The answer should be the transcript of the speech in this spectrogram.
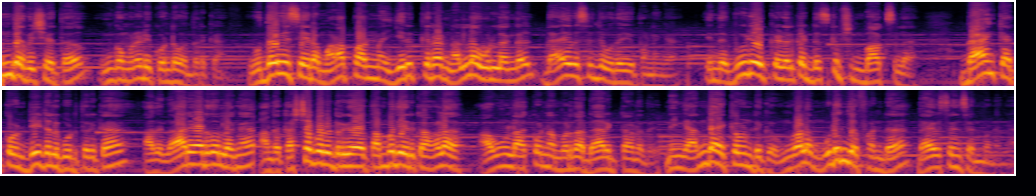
இந்த விஷயத்தை உங்க முன்னாடி கொண்டு வந்திருக்கேன். உதவி செய்யற மனப்பான்மை இருக்கிற நல்ல உள்ளங்கள் தயவு செஞ்சு உதவி பண்ணுங்க. இந்த வீடியோ கீழே இருக்க டிஸ்கிரிப்ஷன் பாக்ஸ்ல பேங்க் அக்கௌண்ட் டீட்டெயில் கொடுத்துருக்கேன். அது வேற யாரும் இல்லைங்க. அந்த கஷ்டப்பட்டு இருக்கிற தம்பதி இருக்காங்களா அவங்களோட அக்கௌண்ட் நம்பர் தான் டைரக்ட் ஆனது. நீங்க அந்த அக்கௌண்ட்டுக்கு உங்களால முடிஞ்ச ஃபண்டை தயவு செஞ்சு சென்ட் பண்ணுங்க.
